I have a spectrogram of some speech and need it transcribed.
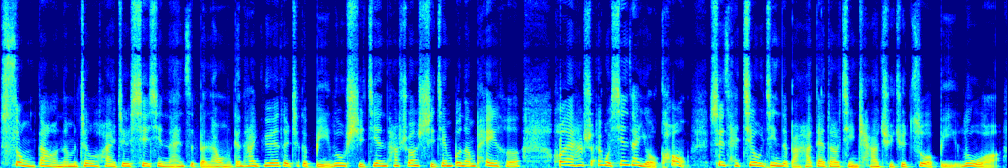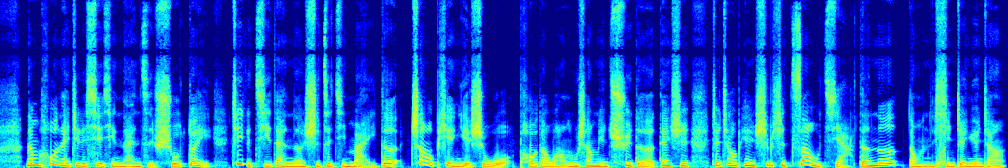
送到。那么这个话，这个谢姓男子本来我们跟他约的这个笔录时间，他说时间不能配合。后来他说，哎，我现在有空，所以才就近的把他带到警察局去做笔录。那么后来这个谢姓男子说，对，这个鸡蛋呢是自己买的，照片也是我抛到网络上面去的。但是这照片是不是造假的呢？那我们的行政院长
